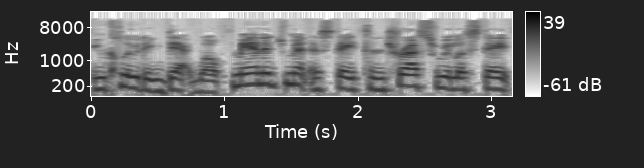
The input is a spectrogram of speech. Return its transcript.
including debt wealth management, estates and trusts, real estate,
